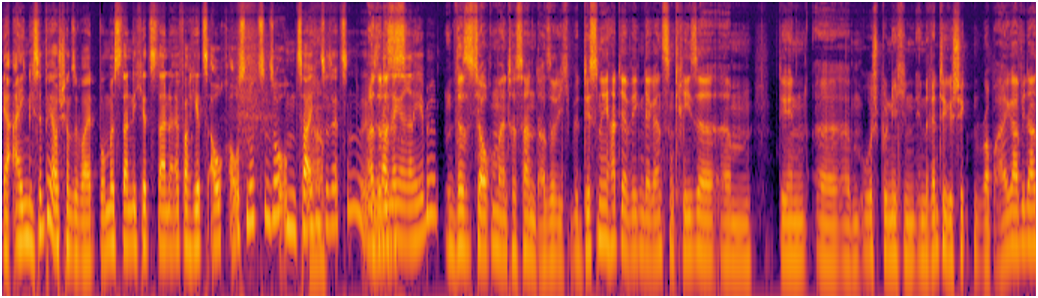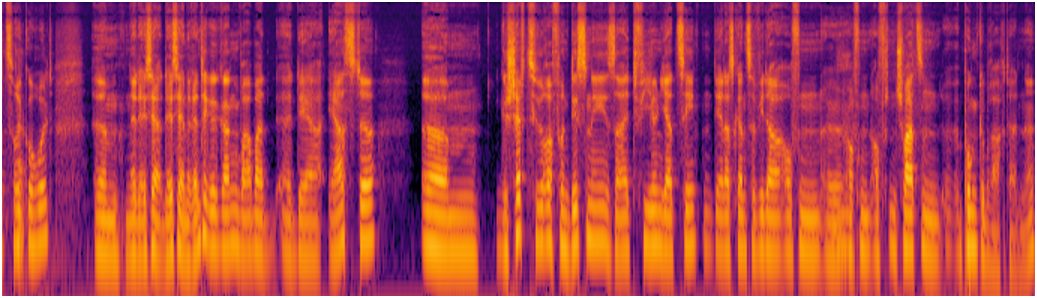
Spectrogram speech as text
ja, eigentlich sind wir ja auch schon so weit. Wollen wir es dann nicht jetzt dann einfach jetzt auch ausnutzen, so, um ein Zeichen Ja. zu setzen? Wir Also das ist- längeren Hebel. Das ist ja auch immer interessant. Also ich, Disney hat ja wegen der ganzen Krise ähm, den äh, ähm, ursprünglichen in Rente geschickten Rob Iger wieder zurückgeholt. Ähm, ne, der ist ja, der ist ja in Rente gegangen, war aber äh, der erste ähm, Geschäftsführer von Disney seit vielen Jahrzehnten, der das Ganze wieder auf einen, äh, auf einen, auf einen schwarzen äh, Punkt gebracht hat. Ne?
